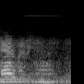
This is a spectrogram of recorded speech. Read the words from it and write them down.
Everything.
